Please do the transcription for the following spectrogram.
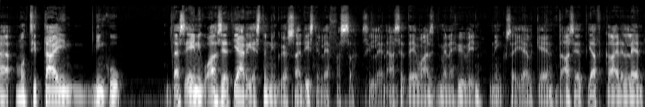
Äh, mutta sitten ei, niin kuin, tässä ei niin kuin asiat järjesty niin kuin jossain Disney-leffassa, silleen ne asiat ei vaan sitten mene hyvin niin kuin sen jälkeen, että asiat jatkaa edelleen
